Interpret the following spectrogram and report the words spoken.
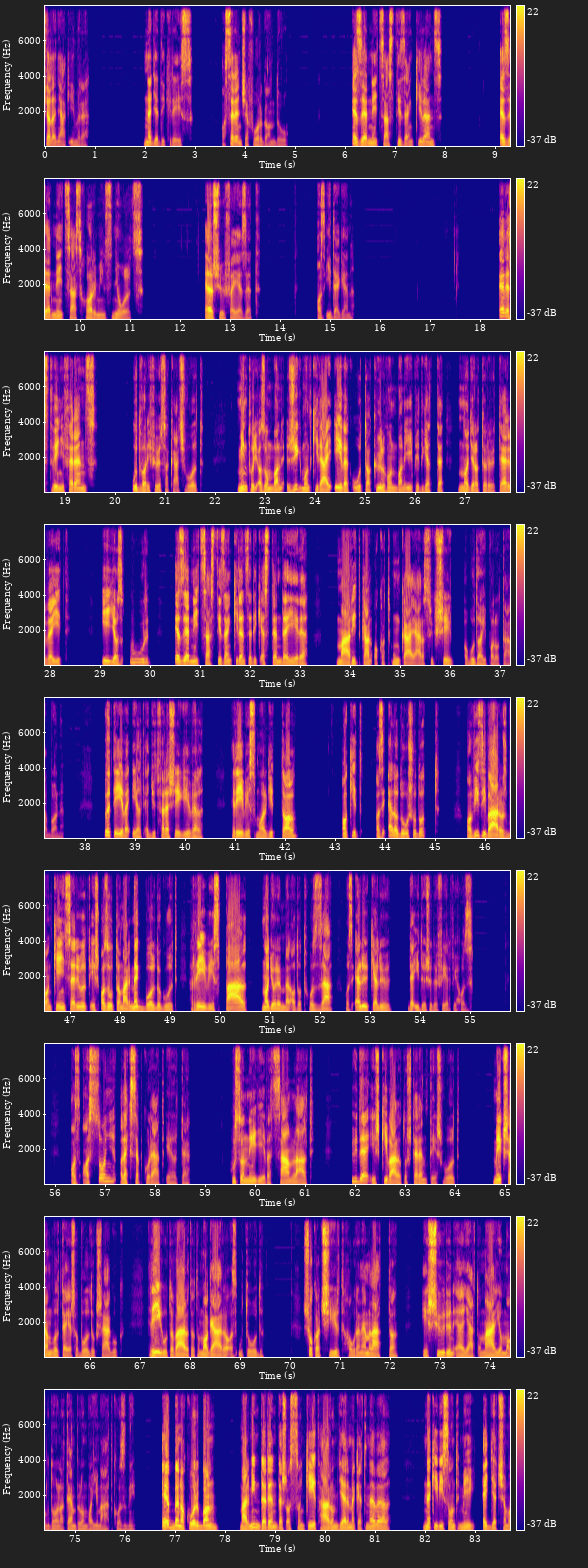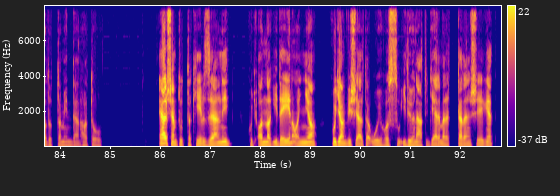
Cselenyák Imre. Negyedik rész. A szerencse forgandó. 1419 1438 Első fejezet. Az idegen. Eresztvényi Ferenc udvari főszakács volt, minthogy azonban Zsigmond király évek óta külhonban építgette nagyra törő terveit, így az úr 1419. esztendejére már ritkán akadt munkájára szükség a budai palotában. Öt éve élt együtt feleségével, Révész Margittal, akit az eladósodott, a vízivárosban kényszerült, és azóta már megboldogult Révész Pál nagy örömmel adott hozzá az előkelő, de idősödő férfihoz. Az asszony a legszebb korát élte. 24 évet számlált, üde és kiváratos teremtés volt, mégsem volt teljes a boldogságuk, régóta váratott magára az utód, sokat sírt, ha ura nem látta, és sűrűn eljárt a Mária Magdolna templomba imádkozni. Ebben a korban már minden rendes asszony két-három gyermeket nevel, neki viszont még egyet sem adott a mindenható. El sem tudta képzelni, hogy annak idején anyja hogyan viselte új hosszú időn át a gyermektelenséget,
